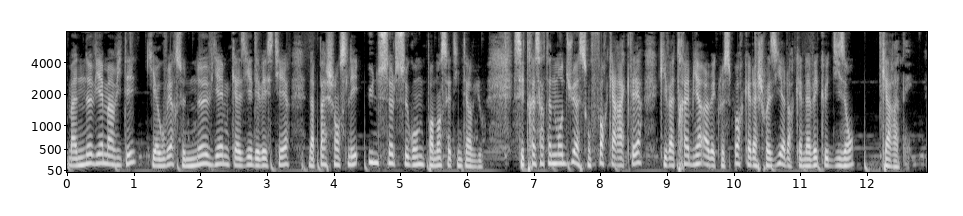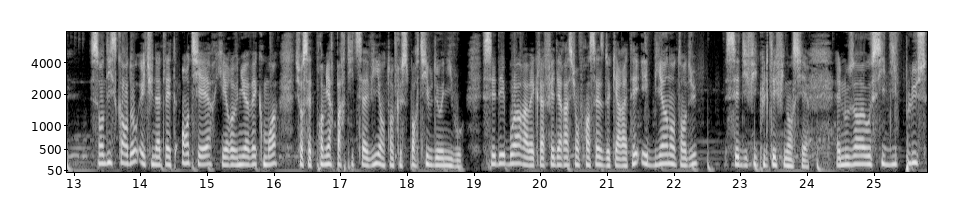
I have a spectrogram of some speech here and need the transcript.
ma neuvième invitée, qui a ouvert ce neuvième casier des vestiaires, n'a pas chancelé une seule seconde pendant cette interview. C'est très certainement dû à son fort caractère, qui va très bien avec le sport qu'elle a choisi alors qu'elle n'avait que 10 ans, karaté. Sandy Scordo est une athlète entière qui est revenue avec moi sur cette première partie de sa vie en tant que sportive de haut niveau. Ses déboires avec la Fédération française de karaté et bien entendu ses difficultés financières. Elle nous en a aussi dit plus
